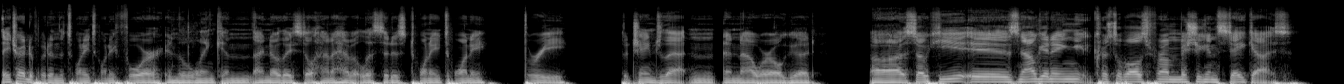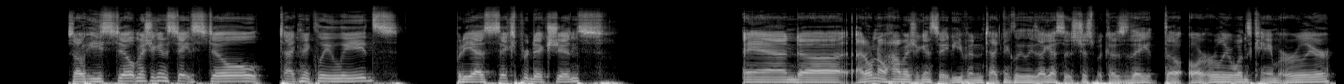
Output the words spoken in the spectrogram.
They tried to put in the 2024 in the link, and I know they still kind of have it listed as 2023. So change that, and and now we're all good. Uh, so he is now getting crystal balls from Michigan State guys. So he's still Michigan State still technically leads, but he has six predictions. And uh, I don't know how Michigan State even technically leads. I guess it's just because they the earlier ones came earlier.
